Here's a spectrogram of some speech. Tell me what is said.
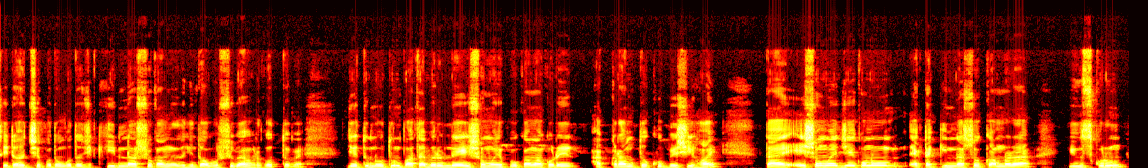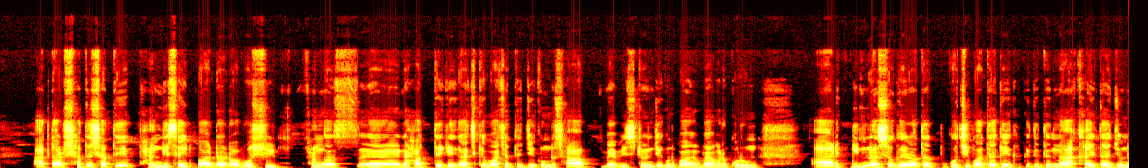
সেটা হচ্ছে প্রথম কথা হচ্ছে কীটনাশক আমাদের কিন্তু অবশ্যই ব্যবহার করতে হবে। যেহেতু নতুন পাতা বেরোলে এই সময় পোকামাকড়ের আক্রান্ত খুব বেশি হয়, তাই এই সময় যে কোনো একটা কীটনাশক আপনারা ইউজ করুন। আর তার সাথে সাথে ফাঙ্গিসাইড পাউডার অবশ্যই ফাঙ্গাস হাত থেকে গাছকে বাঁচাতে যে কোনো সাপ ব্যাবিস্টন যে কোনো ব্যবহার করুন। আর কীটনাশকের অর্থাৎ কচি পাতাকে যাতে না খায়, তার জন্য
